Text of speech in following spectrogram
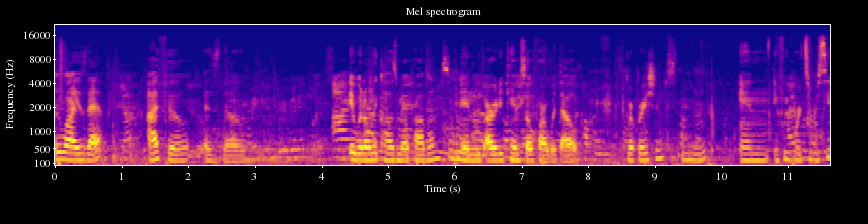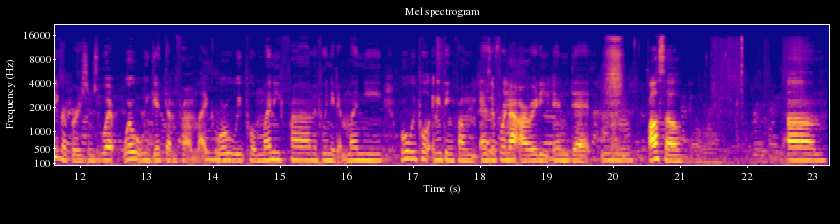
And why is that? I feel as though it would only cause more problems, mm-hmm. and we've already came so far without reparations. Mm-hmm. And if we were to receive reparations, where where would we get them from? Like, mm-hmm. where would we pull money from if we needed money? Where would we pull anything from as if we're not already in debt? Mm-hmm. Also, um,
